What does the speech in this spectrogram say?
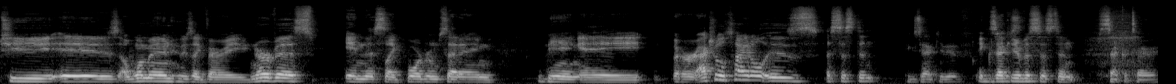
She is a woman who's like very nervous in this like boardroom setting, being a. Her actual title is assistant, Executive. executive assistant, Secretary.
